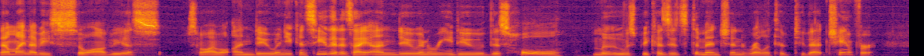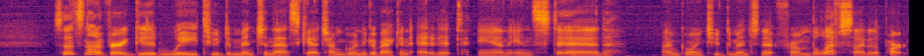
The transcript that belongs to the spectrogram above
Now it might not be so obvious, so I will undo. And you can see that as I undo and redo, this hole moves because it's dimensioned relative to that chamfer. So that's not a very good way to dimension that sketch. I'm going to go back and edit it, and instead I'm going to dimension it from the left side of the part.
